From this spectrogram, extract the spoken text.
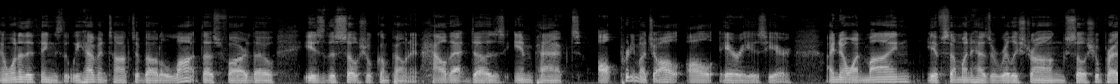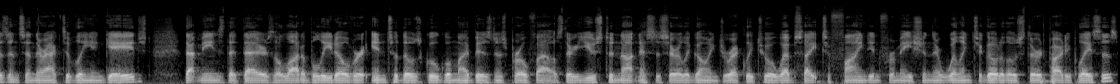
And one of the things that we haven't talked about a lot thus far, though, is the social component, how that does impact all, pretty much all, all areas here. I know on mine, if someone has a really strong social presence and they're actively engaged, that means that there's a lot of bleed over into those Google My Business profiles. They're used to not necessarily going directly to a website to find information. They're willing to go to those third party places.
